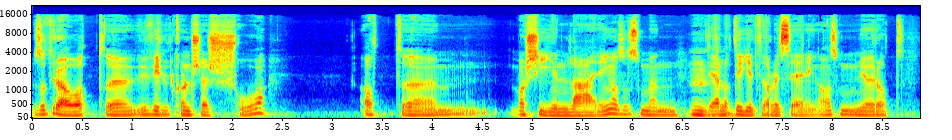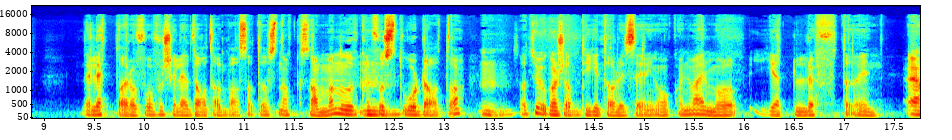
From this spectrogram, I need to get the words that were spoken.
Så tror jeg at uh, vi vil kanskje se at uh, maskinlæring, altså som en mm. del av digitaliseringa, som gjør at det er lettere å få forskjellige databaser til å snakke sammen, og du kan mm. få stordata. Mm. Så jeg tror kanskje at digitalisering òg kan være med å gi et løft til den ja.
